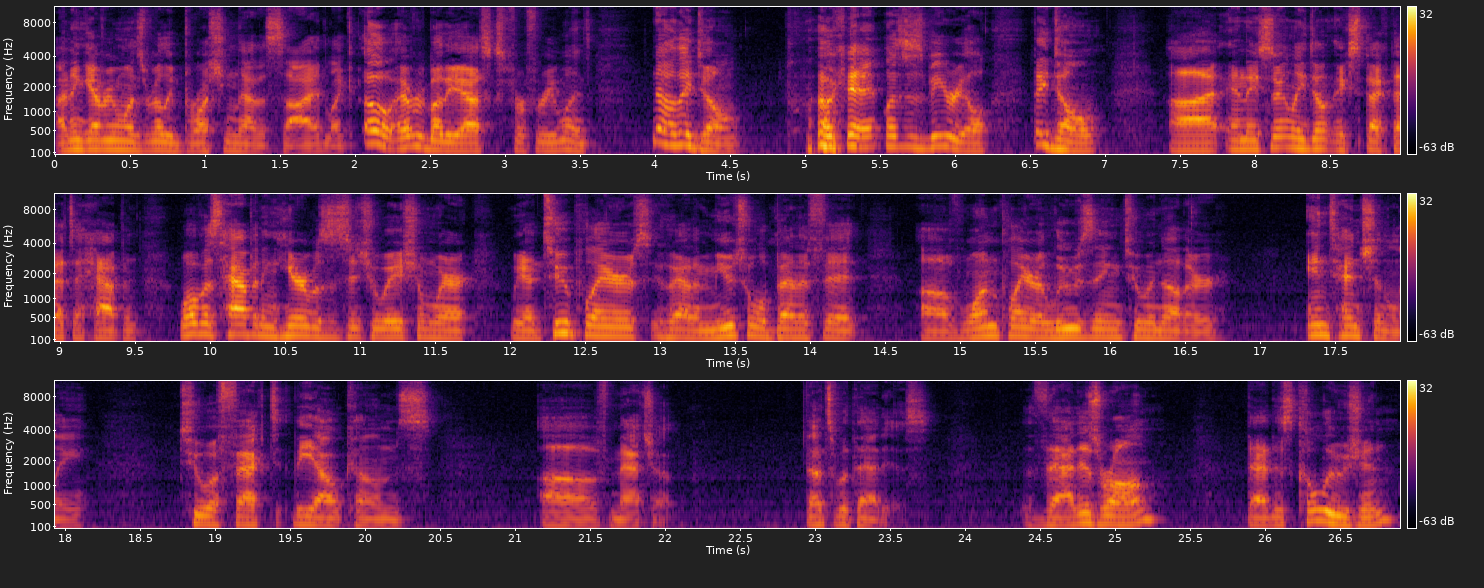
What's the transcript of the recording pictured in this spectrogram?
I think everyone's really brushing that aside like, "Oh, everybody asks for free wins." No, they don't. okay, let's just be real. They don't. Uh, and they certainly don't expect that to happen. What was happening here was a situation where we had two players who had a mutual benefit of one player losing to another intentionally to affect the outcomes of matchup. That's what that is. That is wrong. That is collusion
